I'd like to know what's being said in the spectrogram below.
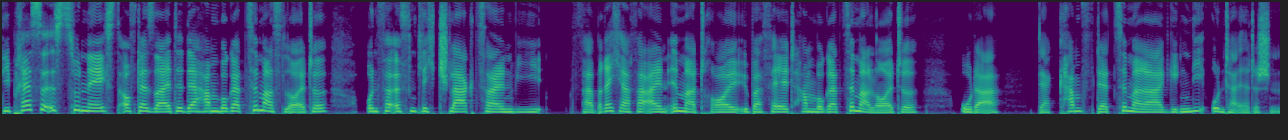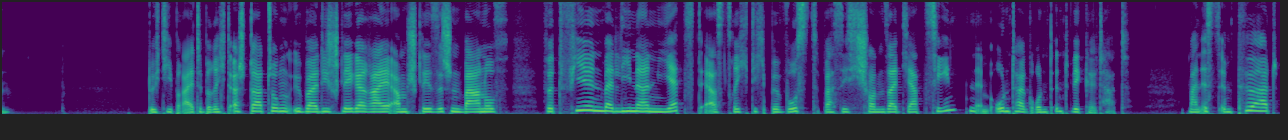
Die Presse ist zunächst auf der Seite der Hamburger Zimmersleute und veröffentlicht Schlagzeilen wie Verbrecherverein Immertreu überfällt Hamburger Zimmerleute oder Der Kampf der Zimmerer gegen die Unterirdischen. Durch die breite Berichterstattung über die Schlägerei am Schlesischen Bahnhof wird vielen Berlinern jetzt erst richtig bewusst, was sich schon seit Jahrzehnten im Untergrund entwickelt hat. Man ist empört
